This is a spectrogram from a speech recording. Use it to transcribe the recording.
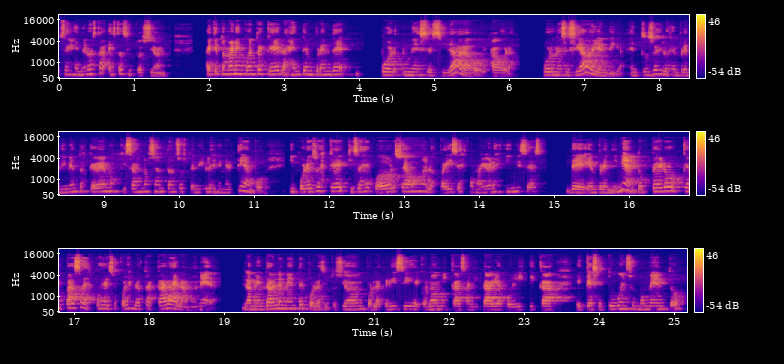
se generó esta, esta situación, hay que tomar en cuenta que la gente emprende por necesidad ahora por necesidad hoy en día. Entonces los emprendimientos que vemos quizás no sean tan sostenibles en el tiempo y por eso es que quizás Ecuador sea uno de los países con mayores índices de emprendimiento. Pero ¿qué pasa después de eso? ¿Cuál es la otra cara de la moneda? Lamentablemente por la situación, por la crisis económica, sanitaria, política eh, que se tuvo en su momento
